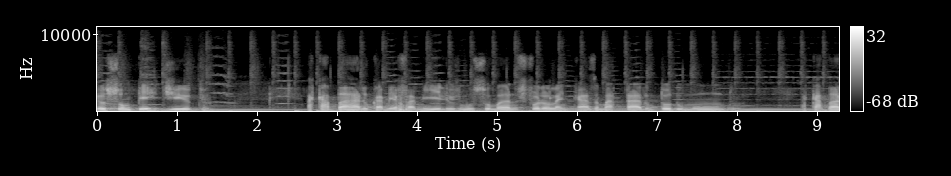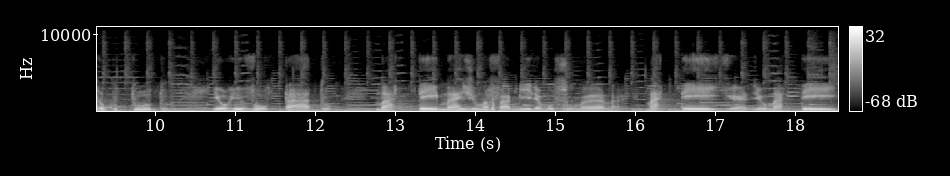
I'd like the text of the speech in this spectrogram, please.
eu sou um perdido Acabaram com a minha família, os muçulmanos foram lá em casa, mataram todo mundo, acabaram com tudo. Eu revoltado, matei mais de uma família muçulmana. Matei Gandhi, eu matei.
